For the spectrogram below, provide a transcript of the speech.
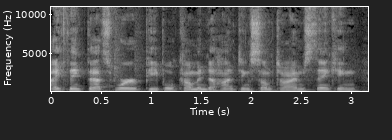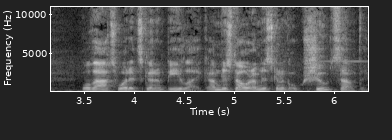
I think that's where people come into hunting sometimes thinking, well, that's what it's going to be like. I'm just out. I'm just going to go shoot something.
